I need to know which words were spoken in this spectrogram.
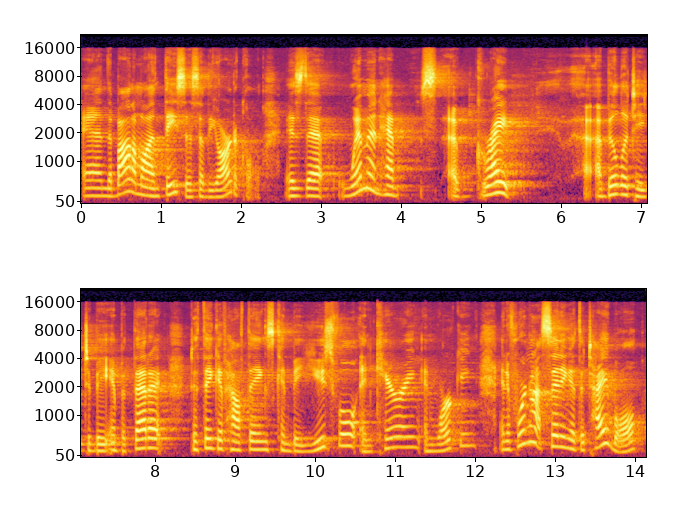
And the bottom line thesis of the article is that women have a great ability to be empathetic, to think of how things can be useful and caring and working. And if we're not sitting at the table,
